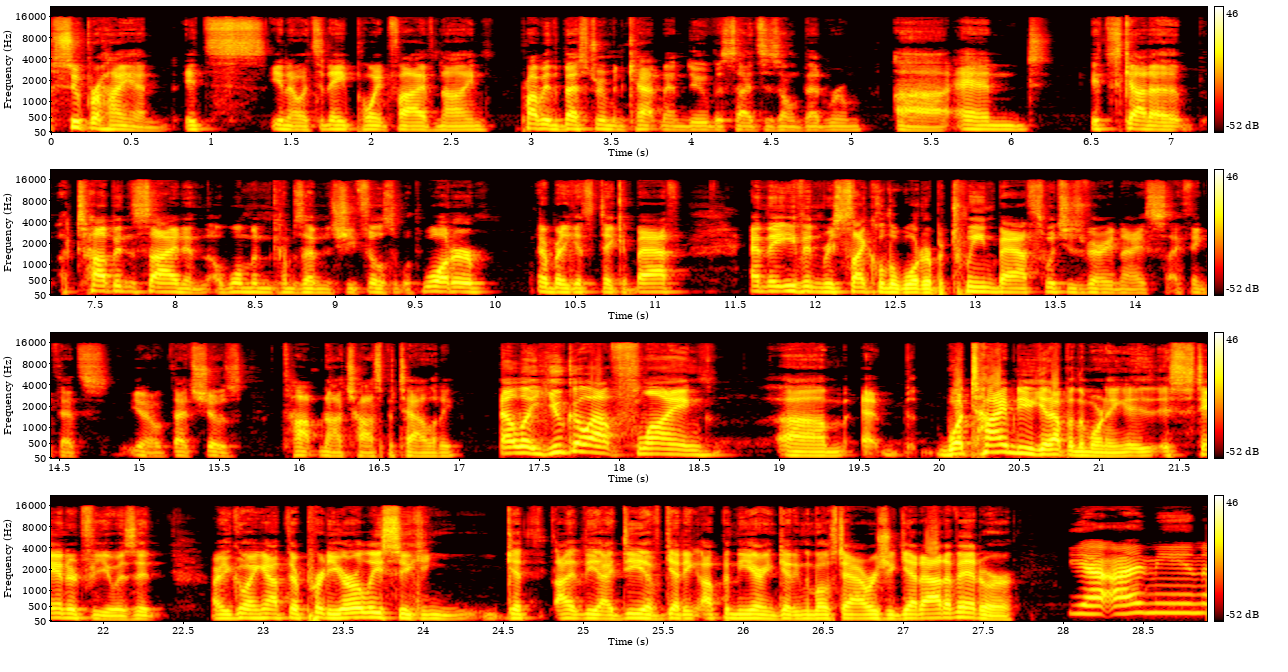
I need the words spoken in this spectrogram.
super high end it's you know it's an 8.59 probably the best room in kathmandu besides his own bedroom. Uh and it's got a, a tub inside and a woman comes in and she fills it with water. Everybody gets to take a bath. And they even recycle the water between baths which is very nice. I think that's you know that shows top-notch hospitality ella you go out flying um what time do you get up in the morning is, is standard for you is it are you going out there pretty early so you can get the idea of getting up in the air and getting the most hours you get out of it or yeah, I mean,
